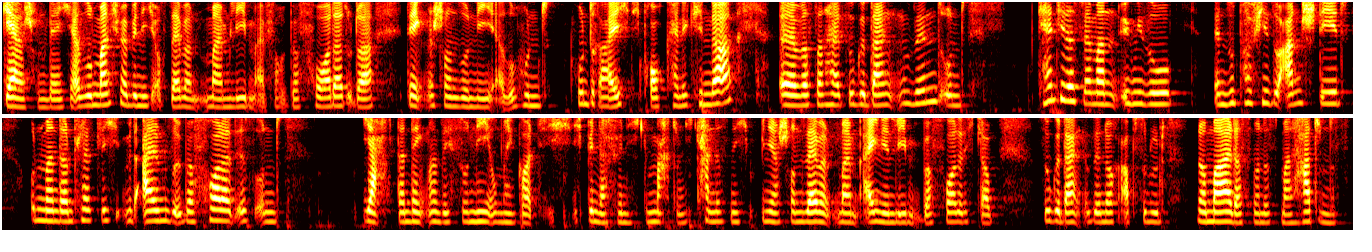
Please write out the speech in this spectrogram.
gerne schon welche. Also manchmal bin ich auch selber in meinem Leben einfach überfordert oder denke mir schon so, nee, also Hund, Hund reicht, ich brauche keine Kinder, äh, was dann halt so Gedanken sind. Und kennt ihr das, wenn man irgendwie so wenn super viel so ansteht und man dann plötzlich mit allem so überfordert ist und ja, dann denkt man sich so, nee, oh mein Gott, ich, ich bin dafür nicht gemacht und ich kann das nicht, bin ja schon selber mit meinem eigenen Leben überfordert. Ich glaube, so Gedanken sind doch absolut normal, dass man das mal hat und es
